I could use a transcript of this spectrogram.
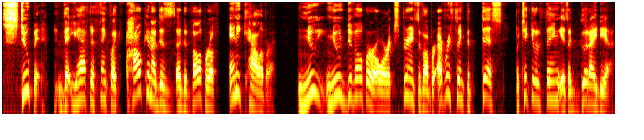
stupid that you have to think like how can a, des- a developer of any caliber new new developer or experienced developer ever think that this particular thing is a good idea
